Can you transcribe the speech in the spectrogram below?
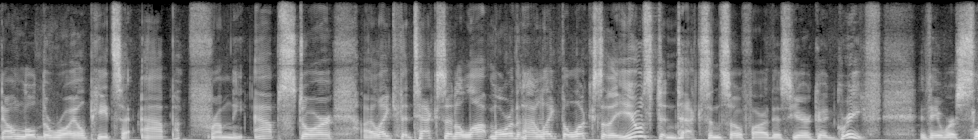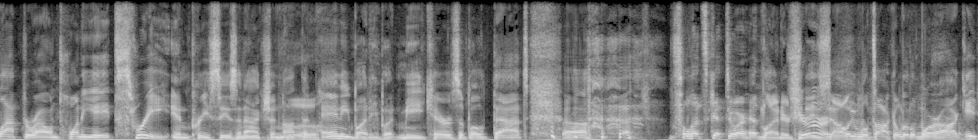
download the Royal Pizza app from the App Store. I like the Texan a lot more than I like the looks of the Houston Texans so far this year. Good grief. They were slapped around 28 3 in preseason action. Not that anybody but me cares about that. Uh, So let's get to our headliner today, Sure. shall we? We'll talk a little more hockey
